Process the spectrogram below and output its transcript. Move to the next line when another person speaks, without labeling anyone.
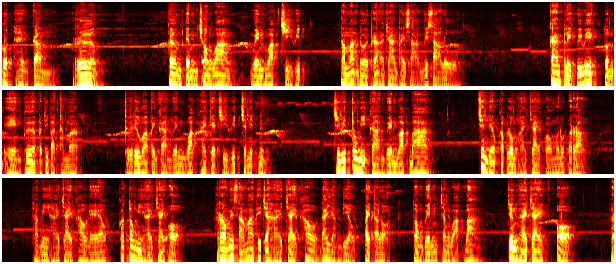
กฎแห่งกรรม เรื่อง เติมเต็มช่องว่าง เว้นวรรคชีวิต ธรรมะโดยพระอาจารย์ไพศาลวิสาโล การปลีกวิเวกตนเองเพื่อปฏิบัติธรรมะ ถือได้ว่าเป็นการเว้นวรรคให้แก่ชีวิตชนิดหนึ่ง ชีวิตต้องมีการเว้นวรรคบ้าง เช่นเดียวกับลมหายใจของมนุษย์เรา ถ้ามีหายใจเข้าแล้วก็ต้องมีหายใจออก เราไม่สามารถที่จะหายใจเข้าได้อย่างเดียวไปตลอด ต้องเว้นจังหวะบ้าง จึงหายใจออก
